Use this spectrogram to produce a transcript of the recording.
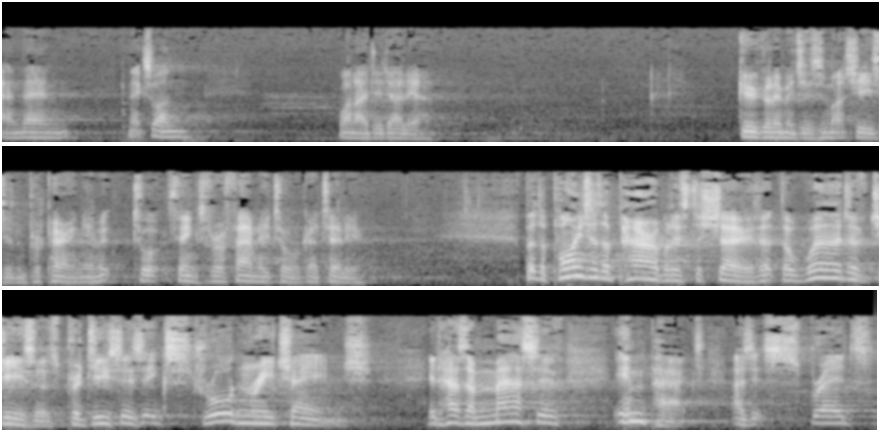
and then next one one I did earlier. Google Images is much easier than preparing things for a family talk, I tell you. But the point of the parable is to show that the word of Jesus produces extraordinary change. It has a massive impact as it spreads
